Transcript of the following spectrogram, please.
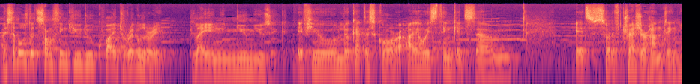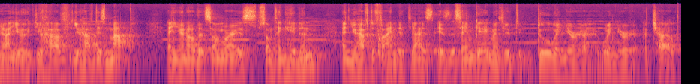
i suppose that's something you do quite regularly playing new music if you look at the score i always think it's um, it's sort of treasure hunting. Yeah, you you have you have this map, and you know that somewhere is something hidden, and you have to find it. Yeah, it's, it's the same game as you do when you're a, when you're a child,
